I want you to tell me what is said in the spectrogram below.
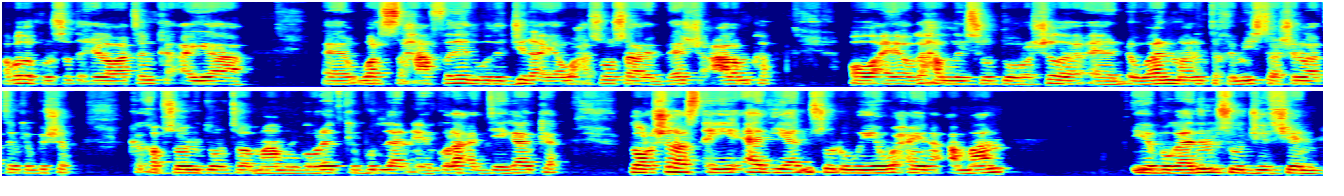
labada kun saddex iyo labaatanka ayaa war saxaafadeed wada jira ayaa waxa soo saaray beesha caalamka oo ay oga hadlayso doorashada dhowaan maalinta khamiista shan labaatanka bisha ka qabsoomi doonto maamul goboleedka puntland ee golaha deegaanka doorashadaas ayay aad iyo aad u soo dhoweeyeen waxayna ammaan iyo bogaadin u soo jeedsheen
